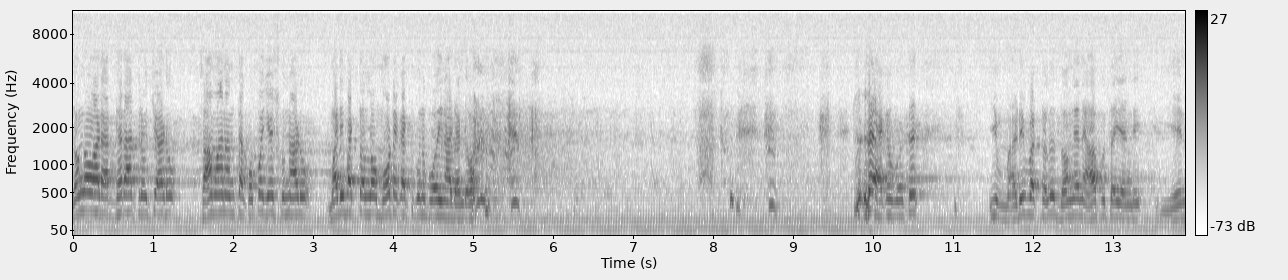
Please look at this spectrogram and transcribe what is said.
దొంగవాడు అర్ధరాత్రి వచ్చాడు. సామానంతా కుప్ప చేసుకున్నాడు. మడి బట్టల్లో మూట కట్టుకుని పోయినాడండి వాడు. లేకపోతే ఈ మడి బట్టలు దొంగని ఆపుతాయండి. ఏం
